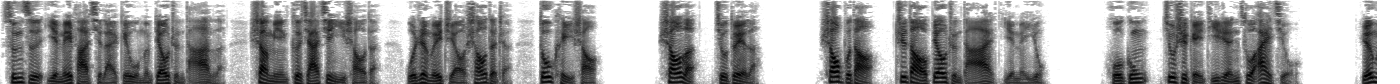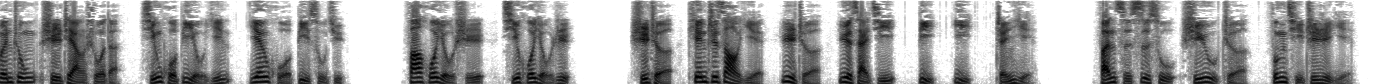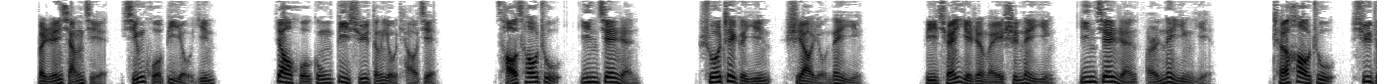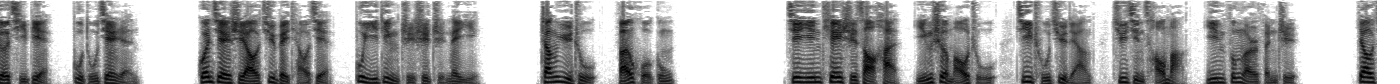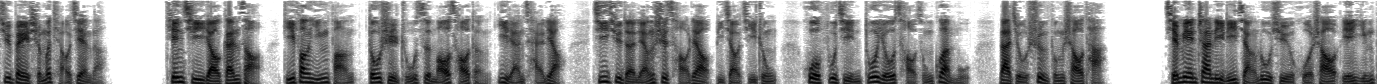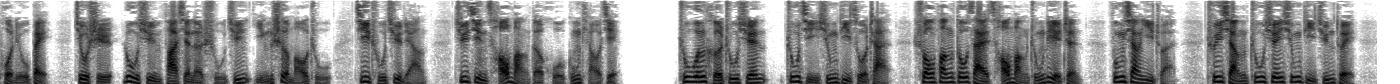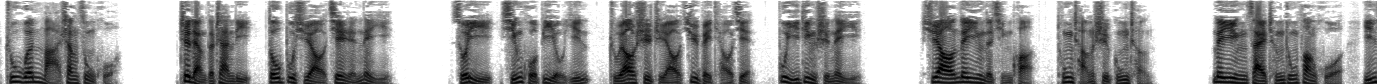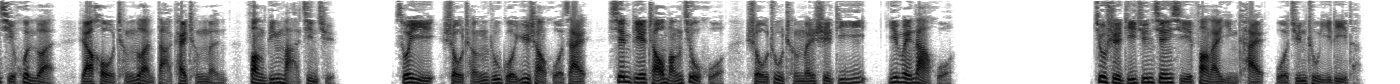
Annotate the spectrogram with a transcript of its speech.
孙子也没法起来给我们标准答案了。上面各家建议烧的，我认为只要烧得着，都可以烧。烧了就对了，烧不到，知道标准答案也没用。火攻就是给敌人做艾灸。原文中是这样说的：行火必有因，烟火必速聚；发火有时，起火有日。时者，天之造也；日者，月在积，必易枕也。凡此四速十有者，风起之日也。本人详解：行火必有因，要火攻必须等有条件。曹操注：阴间人，说这个阴是要有内应。李全也认为是内应，阴间人而内应也。陈浩注：须得其变，不独奸人。关键是要具备条件，不一定只是指内应。张玉注：反火攻，皆因天时造旱，营设毛竹，积除巨粮，拘禁草莽，因风而焚之。要具备什么条件呢？天气要干燥，敌方营房都是竹子、茅草等易燃材料，积聚的粮食草料比较集中，或附近多有草丛灌木，那就顺风烧它。前面战例里讲陆逊火烧连营破刘备，就是陆逊发现了蜀军营设毛竹，积除巨粮，居尽草莽的火攻条件。朱温和朱轩、朱瑾兄弟作战，双方都在草莽中列阵，风向一转，吹向朱轩兄弟军队，朱温马上纵火。这两个战例都不需要奸人内应，所以行火必有因，主要是只要具备条件，不一定是内应。需要内应的情况，通常是攻城。内应在城中放火，引起混乱，然后城乱打开城门，放兵马进去。所以守城如果遇上火灾，先别着忙救火，守住城门是第一，因为那火就是敌军奸细放来引开我军注意力的。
